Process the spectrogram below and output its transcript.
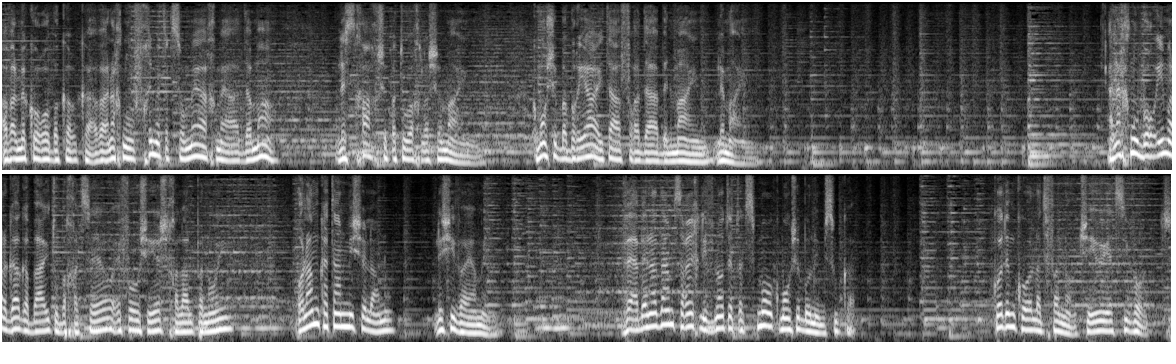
אבל מקורו בקרקע, ואנחנו הופכים את הצומח מהאדמה לסכך שפתוח לשמיים, כמו שבבריאה הייתה הפרדה בין מים למים. אנחנו בוראים על גג הבית ובחצר, איפה שיש חלל פנוי, עולם קטן משלנו, לשבעה ימים. והבן אדם צריך לבנות את עצמו כמו שבונים סוכה. קודם כל, הדפנות, שיהיו יציבות,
